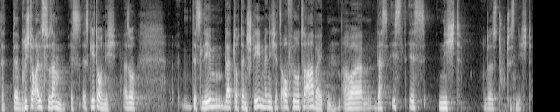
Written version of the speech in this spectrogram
da, da bricht doch alles zusammen. Es, es geht doch nicht. Also das Leben bleibt doch dann stehen, wenn ich jetzt aufhöre zu arbeiten. Aber das ist es nicht oder es tut es nicht.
